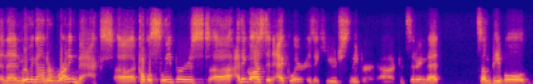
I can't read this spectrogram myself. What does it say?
and then moving on to running backs, uh, a couple sleepers. Uh, I think Austin Ekeler is a huge sleeper, uh, considering that some people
